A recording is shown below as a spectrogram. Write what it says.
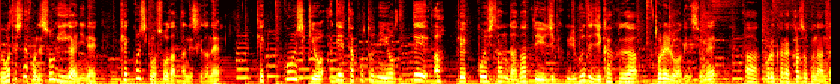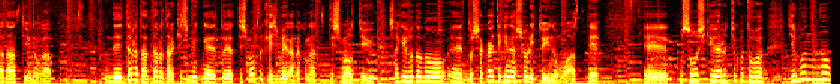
私なんかもね、葬儀以外にね、結婚式もそうだったんですけどね、結婚式を挙げたことによって、あ結婚したんだなっていう自分で自覚が取れるわけですよね。あこれから家族なんだなっていうのが。でだらだらだらだらけじめ、えーと、やってしまうとけじめがなくなってしまうという先ほどの、えーと社会的な処理というのもあってえー、お葬式をやるということは自分の、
